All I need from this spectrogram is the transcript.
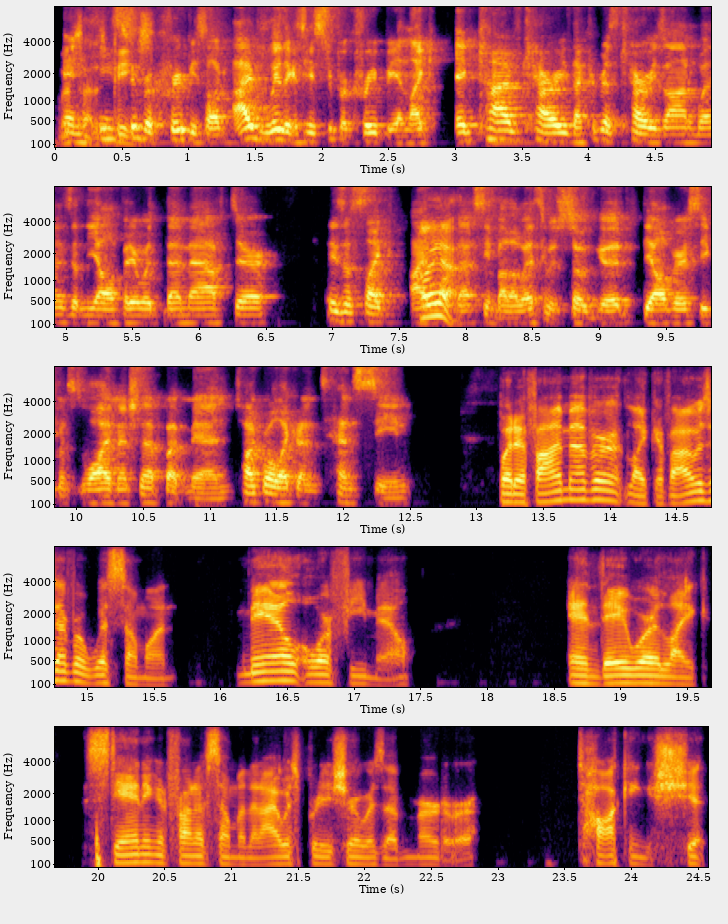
whips and out his he's piece super creepy. So like I believe it because he's super creepy, and like it kind of carries that creepiness carries on when he's in the elevator with them after. He's just like I Oh, love yeah. that scene by the way. Scene was so good. The elevator sequence why I mentioned that, but man, talk about like an intense scene. but if i'm ever like if i was ever with someone male or female and they were like standing in front of someone that i was pretty sure was a murderer talking shit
